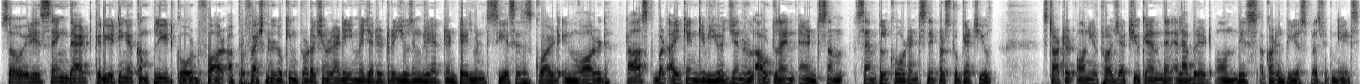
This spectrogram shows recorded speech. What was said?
So it is saying that creating a complete code for a professional looking production ready image editor using React and Tailwind CSS is quite involved task, but I can give you a general outline and some sample code and snippets to get you started on your project. You can then elaborate on this according to your specific needs.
